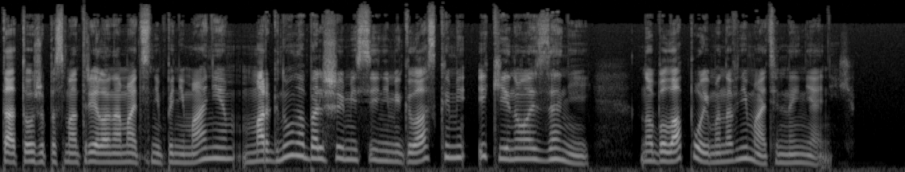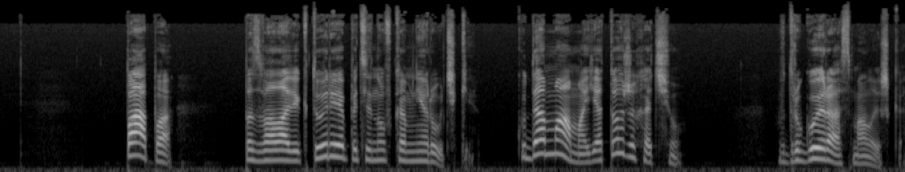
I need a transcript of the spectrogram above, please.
Та тоже посмотрела на мать с непониманием, моргнула большими синими глазками и кинулась за ней, но была поймана внимательной няней. «Папа!» — позвала Виктория, потянув ко мне ручки. «Куда мама? Я тоже хочу!» «В другой раз, малышка!»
